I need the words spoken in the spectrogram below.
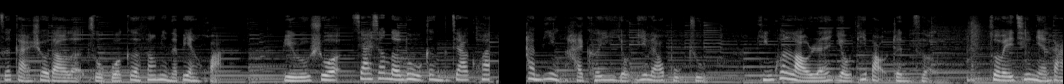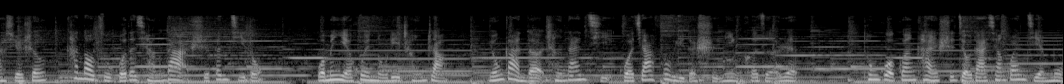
则感受到了祖国各方面的变化，比如说家乡的路更加宽，看病还可以有医疗补助，贫困老人有低保政策。作为青年大学生，看到祖国的强大，十分激动。我们也会努力成长，勇敢地承担起国家赋予的使命和责任。通过观看十九大相关节目，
